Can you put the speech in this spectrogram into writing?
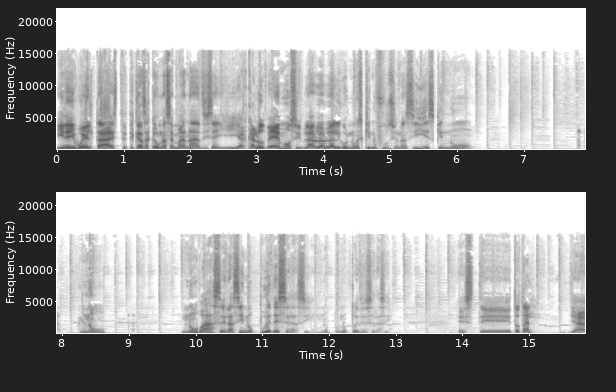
Ida y vuelta, este, te quedas acá una semana, dice, y acá los vemos y bla, bla, bla. Le digo, no, es que no funciona así, es que no... No. No va a ser así, no puede ser así, no, no puede ser así. Este, total. Ya,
